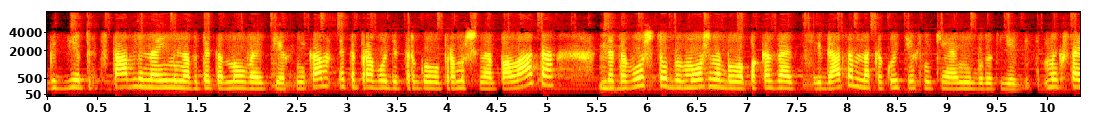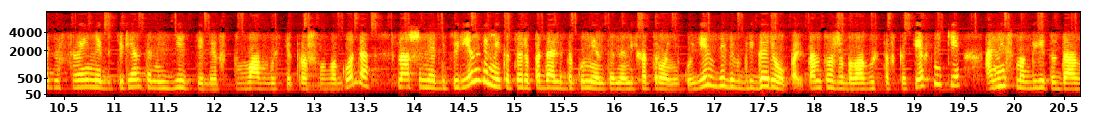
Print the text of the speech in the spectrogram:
где представлена именно вот эта новая техника. Это проводит торгово-промышленная палата для mm-hmm. того, чтобы можно было показать ребятам, на какой технике они будут ездить. Мы, кстати, с своими абитуриентами ездили в, в августе прошлого года. С нашими абитуриентами, которые подали документы на мехатронику, ездили в Григорьополь. Там тоже была выставка техники. Они смогли туда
